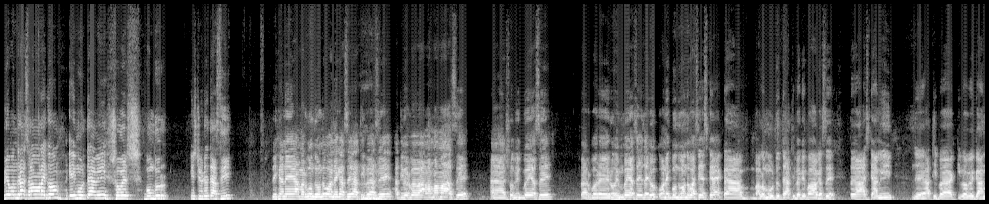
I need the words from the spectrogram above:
প্রিয় বন্ধুরা, আসসালামু আলাইকুম। এই মুহূর্তে আমি সোমেশ বন্ধুর স্টুডিওতে আছি। এখানে আমার বন্ধু বান্ধব অনেক আছে, আতিফ আছে, আতিফের বাবা, আমার মামা আছে শফিক ভাই আছে, তারপরে রহিম ভাই আছে। যাই হোক, অনেক বন্ধু বান্ধব আছে আজকে। একটা ভালো মুহূর্ততে আতিফাকে পাওয়া গেছে। তো আজকে আমি যে আতিফা কীভাবে গান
